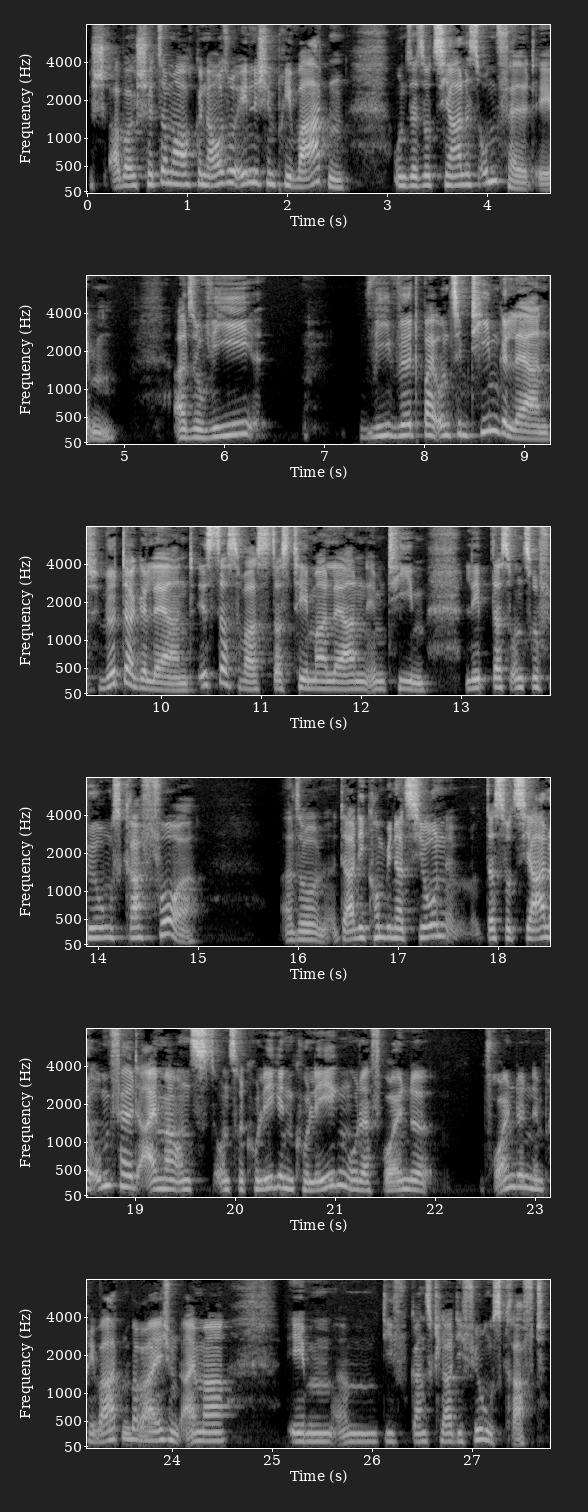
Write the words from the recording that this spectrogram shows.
ich, aber ich schätze mal auch genauso ähnlich im privaten, unser soziales Umfeld eben. Also wie wie wird bei uns im Team gelernt? Wird da gelernt? Ist das was, das Thema Lernen im Team? Lebt das unsere Führungskraft vor? Also da die Kombination, das soziale Umfeld, einmal uns, unsere Kolleginnen und Kollegen oder Freunde, Freundinnen im privaten Bereich und einmal eben ähm, die ganz klar die Führungskraft,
